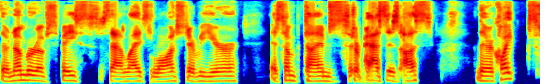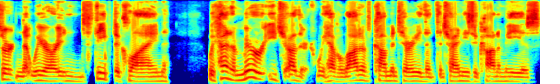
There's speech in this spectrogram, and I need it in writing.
The number of space satellites launched every year it sometimes surpasses us. They're quite certain that we are in steep decline. We kind of mirror each other. We have a lot of commentary that the Chinese economy is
